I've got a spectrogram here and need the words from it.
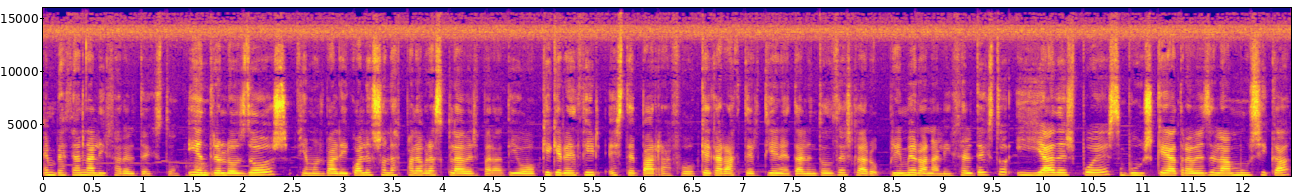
empecé a analizar el texto. Y entre los dos decíamos, vale, ¿y cuáles son las palabras claves para ti? ¿O qué quiere decir este párrafo? ¿Qué carácter tiene? Tal. Entonces, claro, primero analicé el texto y ya después busqué a través de la música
